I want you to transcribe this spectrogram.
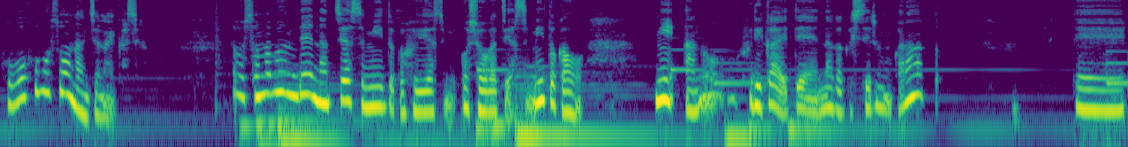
ほぼほぼそうなんじゃないかしら。多分その分で夏休みとか冬休み、お正月休みとかを、に、あの、振り替えて長くしてるのかなと。で、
